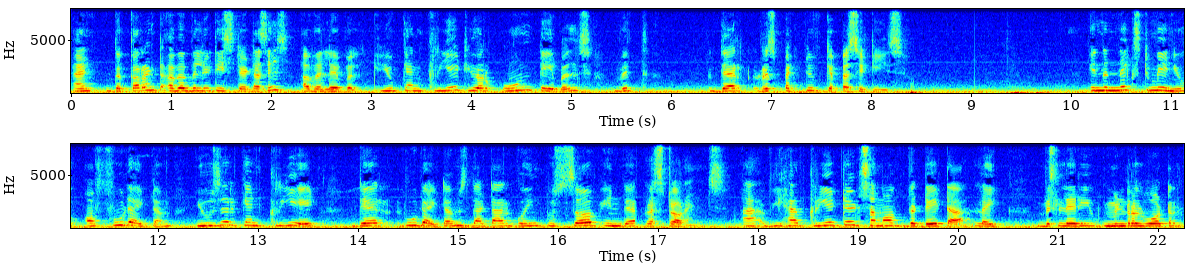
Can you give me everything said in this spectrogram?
and the current availability status is available. You can create your own tables with their respective capacities. In the next menu of food item, user can create their food items that are going to serve in their restaurants. Uh, we have created some of the data like Bisleri mineral water,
